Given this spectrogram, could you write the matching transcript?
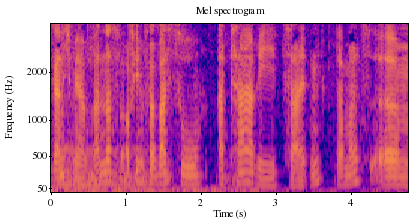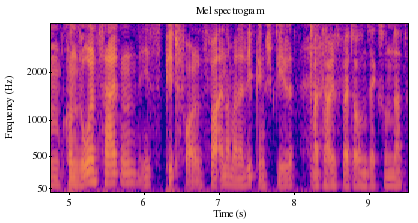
weiß gar nicht mehr, wann das war. Auf jeden Fall war es zu Atari-Zeiten damals. Ähm, Konsolenzeiten hieß Pitfall. Das war einer meiner Lieblingsspiele. Atari 2600.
